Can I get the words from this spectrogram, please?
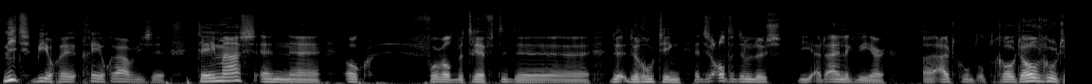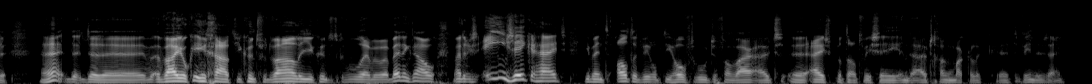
niet-biogeografische thema's. En eh, ook voor wat betreft de, de, de routing. Het is altijd een lus die uiteindelijk weer uitkomt op de grote hoofdroute. Hè? De, de, waar je ook ingaat, je kunt verdwalen, je kunt het gevoel hebben, waar ben ik nou? Maar er is één zekerheid, je bent altijd weer op die hoofdroute van waaruit eh ijs, patat, wc en de uitgang makkelijk eh, te vinden zijn.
